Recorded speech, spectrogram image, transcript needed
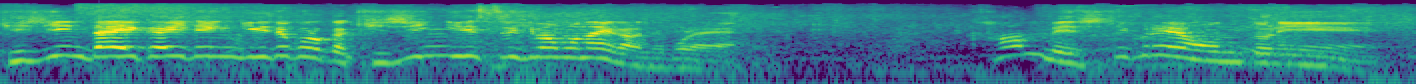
鬼人大回転切りどころか鬼人切りする暇もないからねこれ。勘弁してくれよ本当に。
